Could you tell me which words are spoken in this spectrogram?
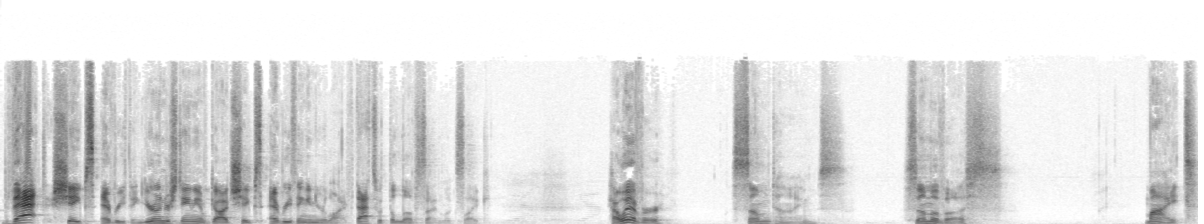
that shapes everything. Your understanding of God shapes everything in your life. That's what the love side looks like. However, sometimes some of us might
